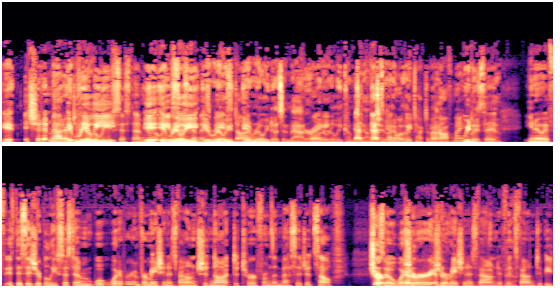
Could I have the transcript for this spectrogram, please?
it It shouldn't matter it to really your belief system. Your it, it really system it really on, it really doesn't matter right. when it really comes That- down that's to it. kind of what we talked about yeah, off mic. We did. that yeah. You know if if this is your belief system, wh- whatever information is found should not deter from the message itself. Sure. So whatever sure, sure. information is found, if it's found to be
